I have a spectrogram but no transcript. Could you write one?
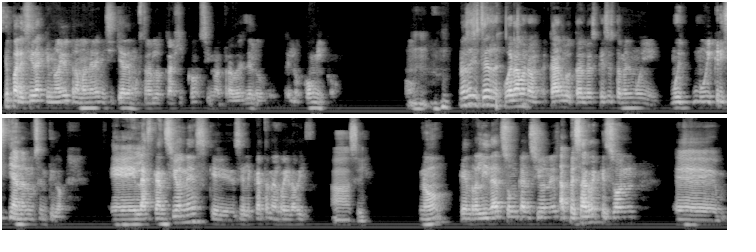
es que pareciera que no hay otra manera ni siquiera de mostrar lo trágico, sino a través de lo, de lo cómico. ¿no? sé si ustedes recuerdan, bueno, Carlos, tal vez que eso también es muy, muy, muy cristiano en un sentido. Eh, las canciones que se le cantan al rey David. Ah, sí. ¿No? Que en realidad son canciones, a pesar de que son eh,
